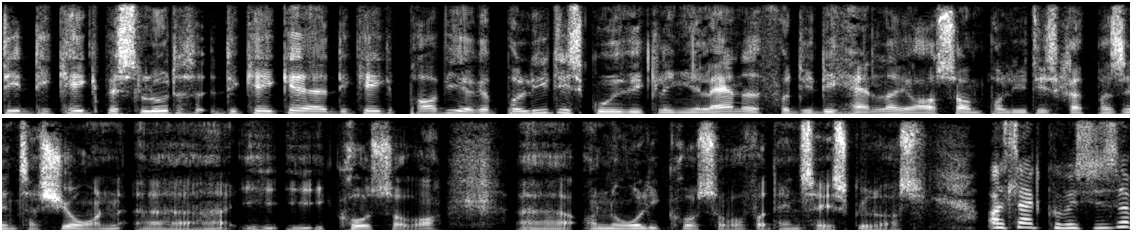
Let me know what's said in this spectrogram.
de, de, kan ikke beslutte, de kan ikke, de kan ikke påvirke politisk udvikling i landet, fordi det handler jo også om politisk repræsentation uh, i, i Kosovo, uh, og nordlig Kosovo for den sags skyld også. Og Slatko, hvis vi så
